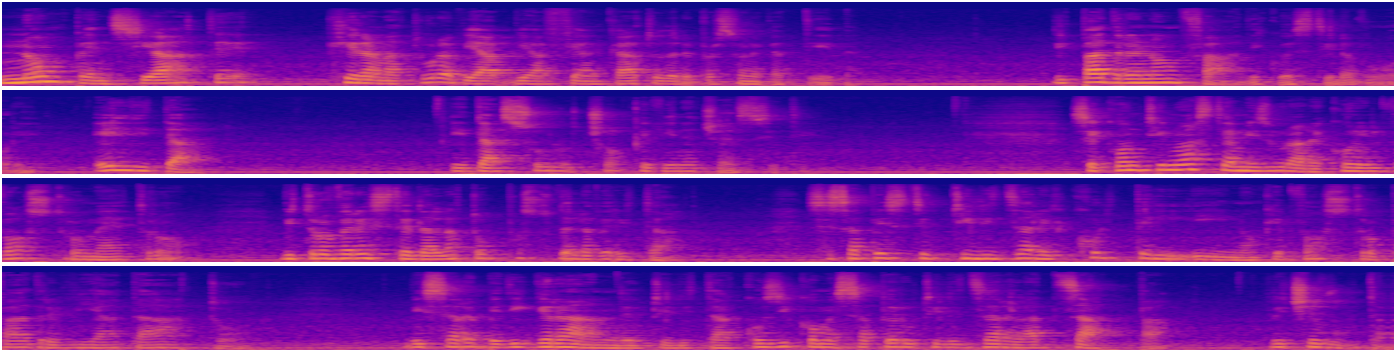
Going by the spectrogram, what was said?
Non pensiate che la natura vi abbia affiancato delle persone cattive. Il padre non fa di questi lavori, egli dà e dà solo ciò che vi necessiti. Se continuaste a misurare con il vostro metro, vi trovereste dal lato opposto della verità. Se sapeste utilizzare il coltellino che vostro padre vi ha dato, vi sarebbe di grande utilità, così come saper utilizzare la zappa ricevuta.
